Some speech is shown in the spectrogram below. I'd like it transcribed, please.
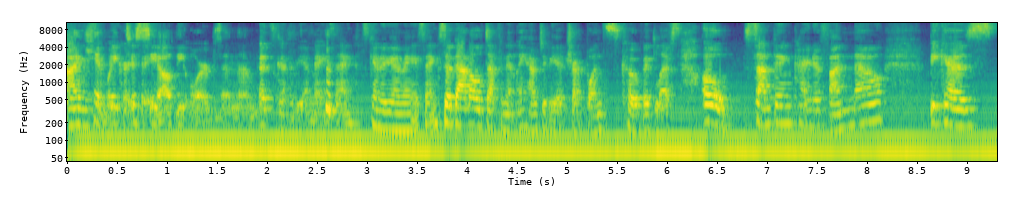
I can't wait to see all the orbs in them. It's going to be amazing. it's going to be amazing. So that'll definitely have to be a trip once COVID lifts. Oh, something kind of fun though, because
